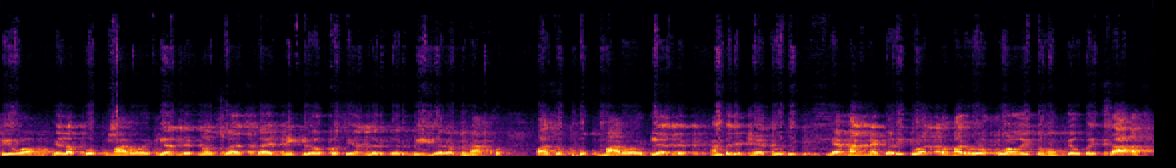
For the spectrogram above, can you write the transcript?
પીવો આમ? પેલા ફૂંક મારો, એટલે અંદરનો શ્વાસ બહાર નીકળ્યો, પછી અંદર ગરમી ગરમ નાખો. પાછું ફૂંક મારો, એટલે અંદર આમ બધે ઠેઠ સુધી. મહેમાનને ઘડીક વાર તમારે રોકવા હોય તો શું કેવું ભાઈ સા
